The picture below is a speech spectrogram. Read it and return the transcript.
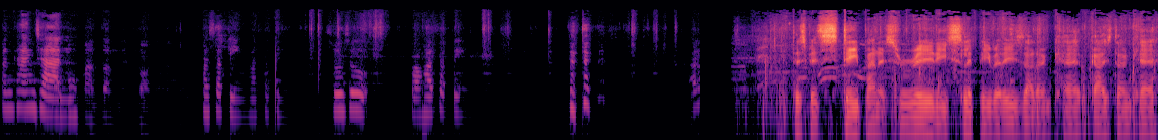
ค่อนข้างชันฮอตสปริงฮอตสปริงสู้ๆขอฮอตสปริง This bit's steep and it's really slippy, but these I don't care. Guys don't care.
